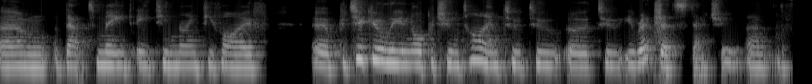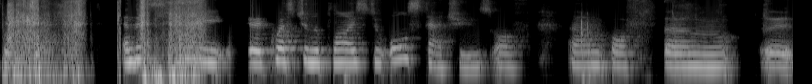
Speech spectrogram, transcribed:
um, that made 1895? Uh, particularly an opportune time to to uh, to erect that statue um, the first. And this really uh, question applies to all statues of um, of um, uh,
